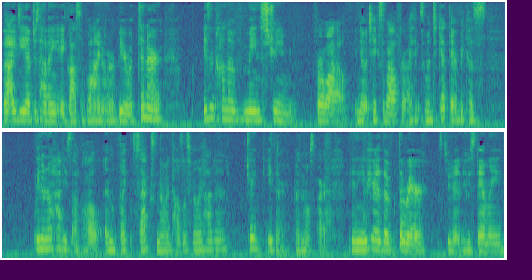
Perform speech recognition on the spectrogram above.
the idea of just having a glass of wine or a beer with dinner isn't kind of mainstream for a while. You know, it takes a while for I think someone to get there because we don't know how to use alcohol and like sex. No one tells us really how to drink either, for the most part. And you hear the the rare student whose family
